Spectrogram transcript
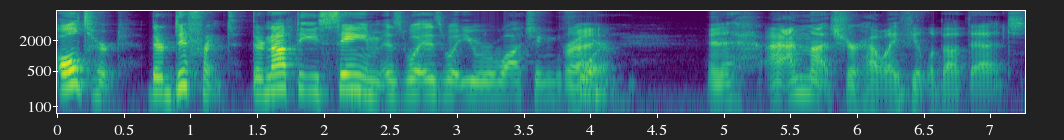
altered they're different they're not the same as what is what you were watching before Right. And I'm not sure how I feel about that.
